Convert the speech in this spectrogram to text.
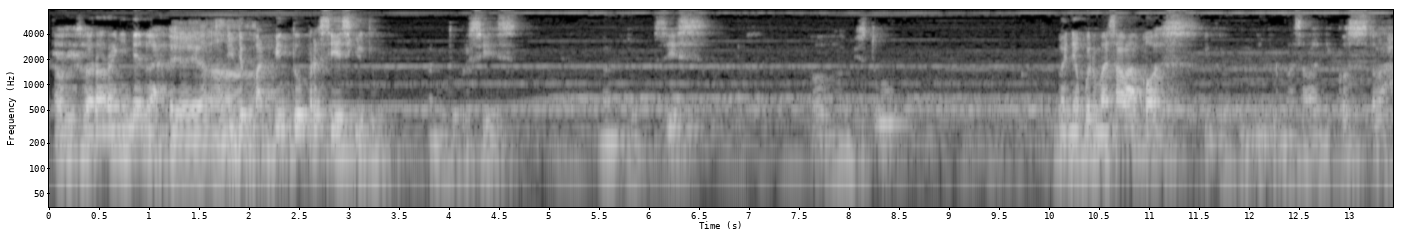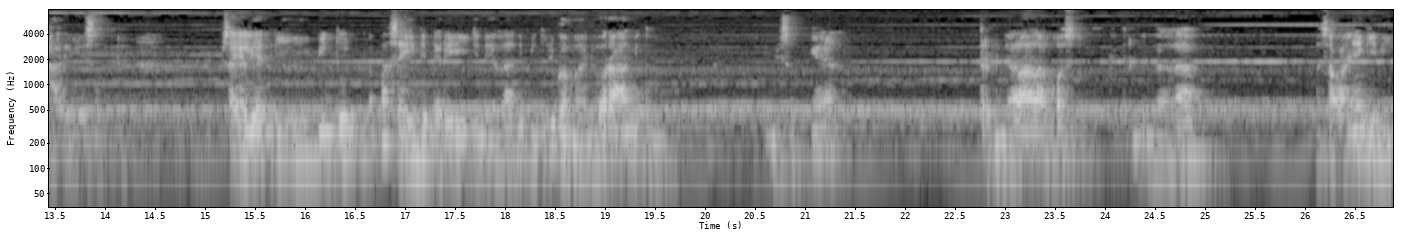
tahu suara orang nyinden lah? Iya iya. ah. di depan pintu persis gitu. Depan pintu persis. Depan pintu persis. Oh, habis itu banyak bermasalah kos gitu. Banyak bermasalah di kos setelah hari esok gitu. saya lihat di pintu apa saya intip dari jendela di pintu juga nggak ada orang gitu besoknya terkendala lah kos terkendala masalahnya gini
